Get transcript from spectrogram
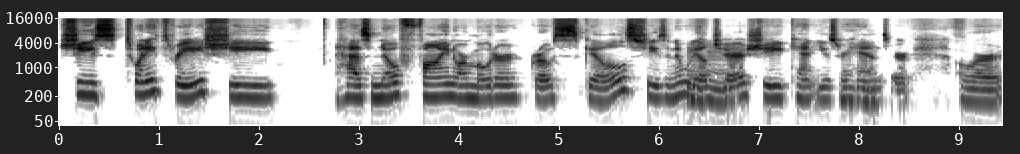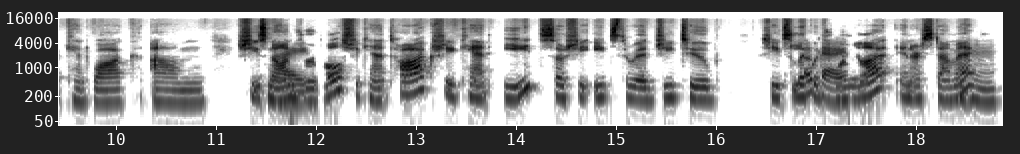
she's 23. She, has no fine or motor gross skills. She's in a mm-hmm. wheelchair. Mm-hmm. She can't use her mm-hmm. hands or or can't walk. Um, she's nonverbal. She can't talk. She can't eat. So she eats through a G tube. She eats liquid okay. formula in her stomach. Mm-hmm.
